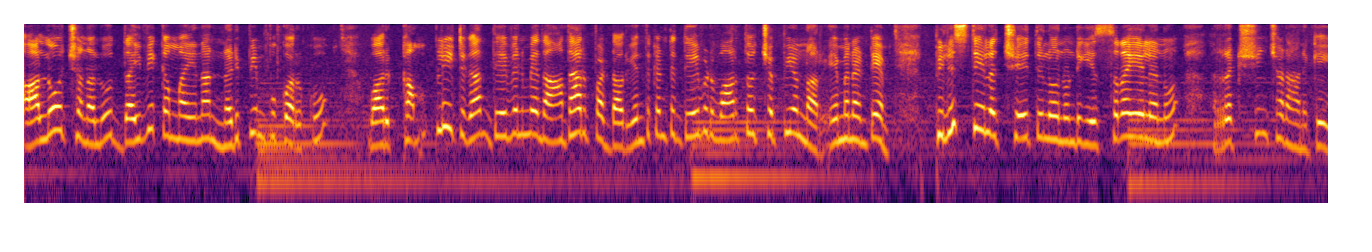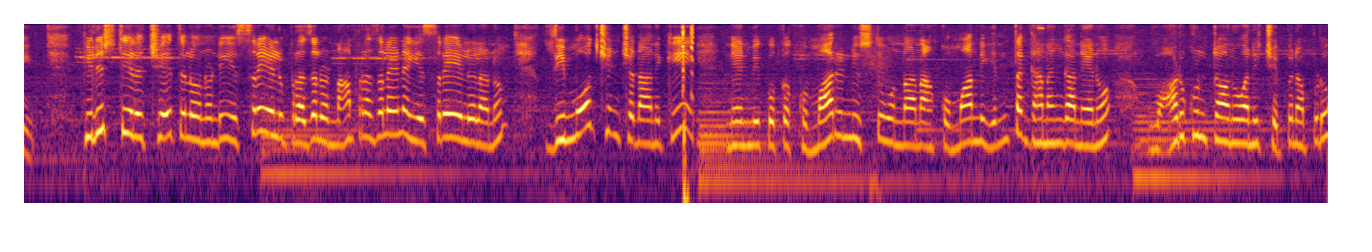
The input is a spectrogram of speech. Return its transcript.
ఆలోచనలు దైవికమైన నడిపింపు కొరకు వారు కంప్లీట్గా దేవుని మీద ఆధారపడ్డారు. ఎందుకంటే దేవుడు వారితో చెప్పి ఉన్నారు. ఏమనంటే పిలిస్తీల చేతిలో నుండి ఇస్రాయేలను రక్షించడానికి ఫిలిస్తీన్ల చేతిలో నుండి ఇస్రాయేల్ ప్రజలు నా ప్రజలైన ఇస్రాయేలులను విమోచించడానికి నేను మీకు ఒక కుమారుని ఇస్తూ ఉన్నాను. ఆ కుమారుని ఎంత ఘనంగా నేను వాడుకుంటాను అని చెప్పినప్పుడు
